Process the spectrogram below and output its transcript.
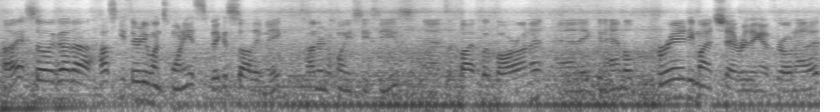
Alright, so I got a Husky 3120. It's the biggest saw they make. It's 120 cc's, and it's a five foot bar on it, and it can handle pretty much everything I've thrown at it.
